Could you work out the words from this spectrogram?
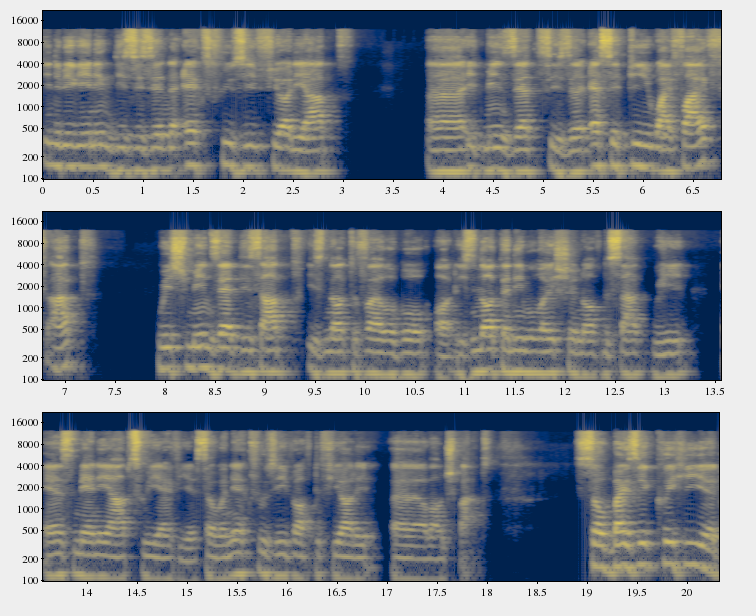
in the beginning, this is an exclusive Fiori app it means that is a SAP Y5 app, which means that this app is not available or is not an emulation of the SAP GUI as many apps we have here. So an exclusive of the Fiori uh, Launchpad. So basically here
